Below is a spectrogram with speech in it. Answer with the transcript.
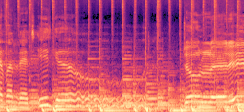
never let it go. Don't let it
